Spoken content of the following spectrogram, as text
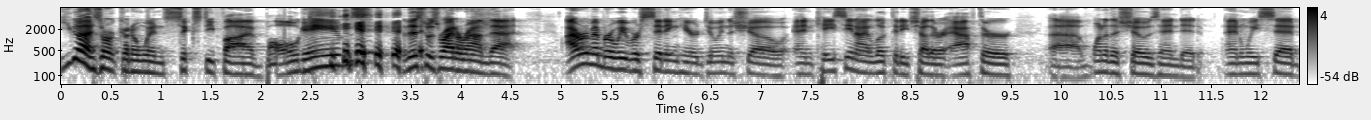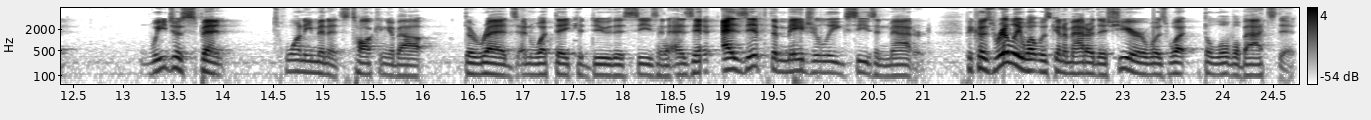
you guys aren't going to win 65 ball games. this was right around that. I remember we were sitting here doing the show, and Casey and I looked at each other after uh, one of the shows ended, and we said, we just spent 20 minutes talking about the Reds and what they could do this season as if as if the major league season mattered. Because really what was going to matter this year was what the Louisville Bats did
